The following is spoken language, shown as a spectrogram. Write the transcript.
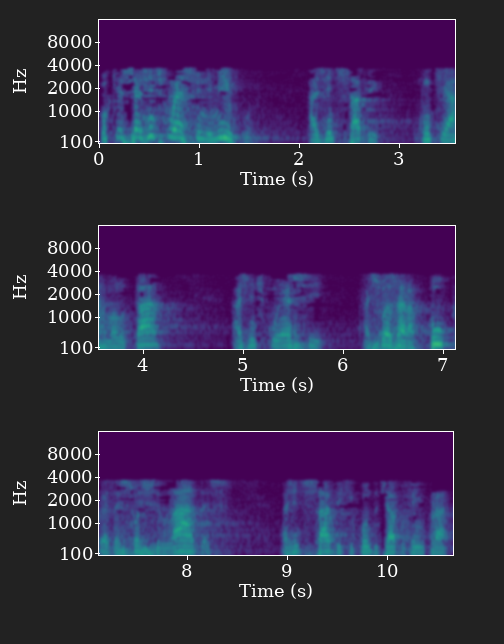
Porque se a gente conhece o inimigo, a gente sabe com que arma lutar, a gente conhece as suas arapucas, as suas ciladas, a gente sabe que quando o diabo vem para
